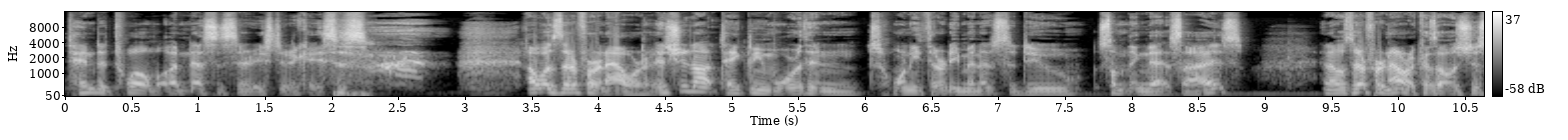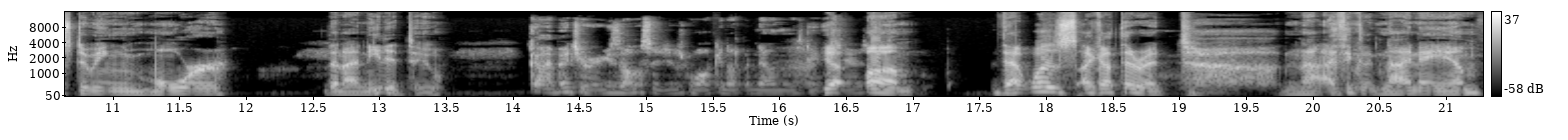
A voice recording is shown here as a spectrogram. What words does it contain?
10 to 12 unnecessary staircases. I was there for an hour. It should not take me more than 20, 30 minutes to do something that size. And I was there for an hour because I was just doing more than I needed to. God, I bet you were exhausted just walking up and down those damn Yeah. stairs. Um, that was I got there at nine, I think like nine a.m.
